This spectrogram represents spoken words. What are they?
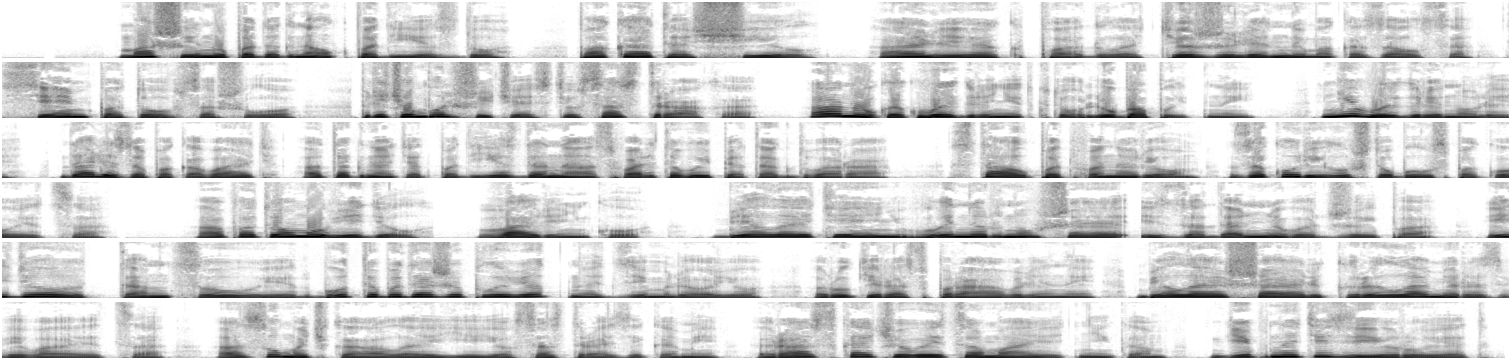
Машину подогнал к подъезду. Пока тащил, Олег, падла, тяжеленным оказался. Семь потов сошло. Причем большей частью со страха. А ну, как выглянет кто, любопытный. Не выглянули. Дали запаковать, отогнать от подъезда на асфальтовый пятак двора. Стал под фонарем, закурил, чтобы успокоиться. А потом увидел Вареньку. Белая тень, вынырнувшая из-за дальнего джипа. Идет, танцует, будто бы даже плывет над землею руки расправлены, белая шаль крылами развивается, а сумочка алая ее со стразиками раскачивается маятником, гипнотизирует.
